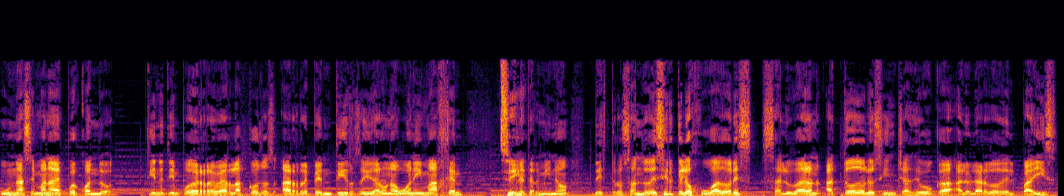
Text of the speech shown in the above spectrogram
una semana después cuando tiene tiempo de rever las cosas, arrepentirse y dar una buena imagen. Sí. Le terminó destrozando. Decir que los jugadores saludaron a todos los hinchas de boca a lo largo del país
